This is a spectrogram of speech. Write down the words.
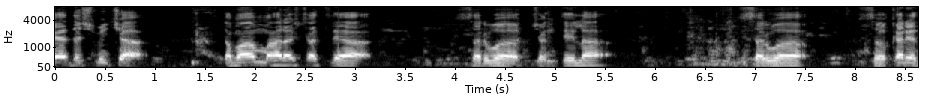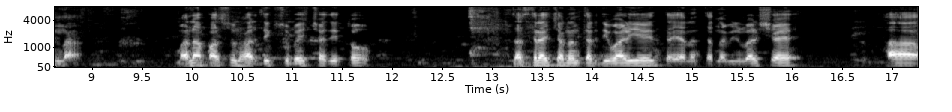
विजयादशमीच्या तमाम महाराष्ट्रातल्या सर्व जनतेला सर्व सहकाऱ्यांना मनापासून हार्दिक शुभेच्छा देतो. दसऱ्याच्या नंतर दिवाळी आहे त्याच्यानंतर नवीन वर्ष आहे. हा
